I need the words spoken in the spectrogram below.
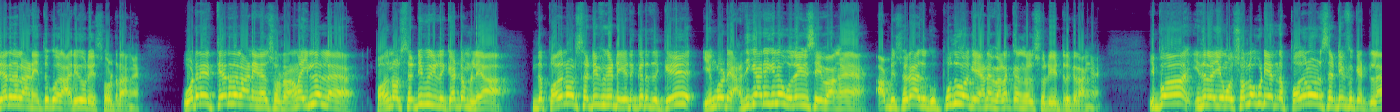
தேர்தல் ஆணையத்துக்கு ஒரு அறிவுரை சொல்றாங்க. உடனே தேர்தல் ஆணையம் என்ன சொல்றாங்கன்னா இல்ல இல்ல பதினோரு சர்டிபிகேட் கேட்டோம் இல்லையா? இந்த பதினோரு சர்டிபிகேட் எடுக்கிறதுக்கு எங்களுடைய அதிகாரிகளே உதவி செய்வாங்க அப்படின்னு சொல்லி அதுக்கு புது வகையான விளக்கங்கள் சொல்லிட்டு இருக்காங்க இப்போ இதுல இவங்க சொல்லக்கூடிய அந்த பதினோரு சர்டிபிகேட்ல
